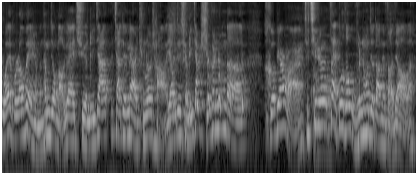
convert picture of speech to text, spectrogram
我也不知道为什么，他们就老愿意去离家家对面停车场，要不就去离家十分钟的河边玩。就其实再多走五分钟就到那早教了，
